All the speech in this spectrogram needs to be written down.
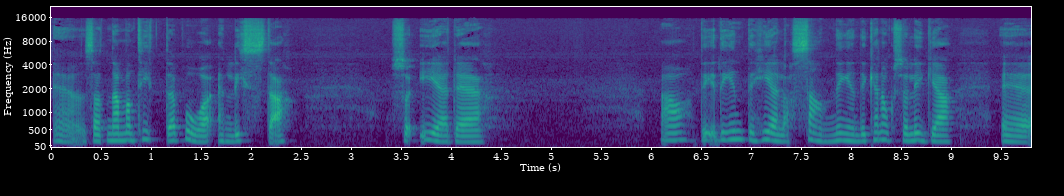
Eh, så att när man tittar på en lista så är det. Ja, det, det är inte hela sanningen. Det kan också ligga eh,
